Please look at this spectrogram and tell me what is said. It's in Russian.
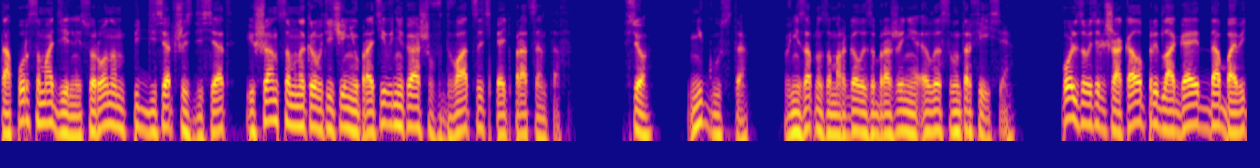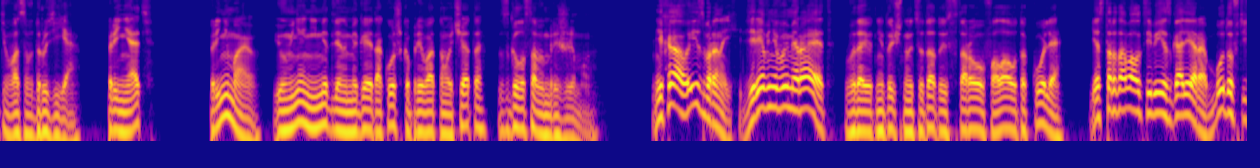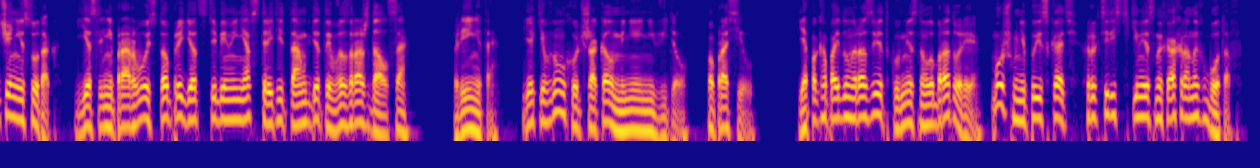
Топор самодельный с уроном 50-60 и шансом на кровотечение у противника аж в 25%. Все, не густо. Внезапно заморгало изображение ЛС в интерфейсе. Пользователь Шакал предлагает добавить вас в друзья. «Принять?» «Принимаю», и у меня немедленно мигает окошко приватного чата с голосовым режимом. «Нихао, избранный! Деревня вымирает!» — выдает неточную цитату из второго фоллаута Коля. «Я стартовал к тебе из галера, буду в течение суток. Если не прорвусь, то придется тебе меня встретить там, где ты возрождался». «Принято». Я кивнул, хоть шакал меня и не видел. Попросил. «Я пока пойду на разведку в местной лаборатории. Можешь мне поискать характеристики местных охранных ботов?»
